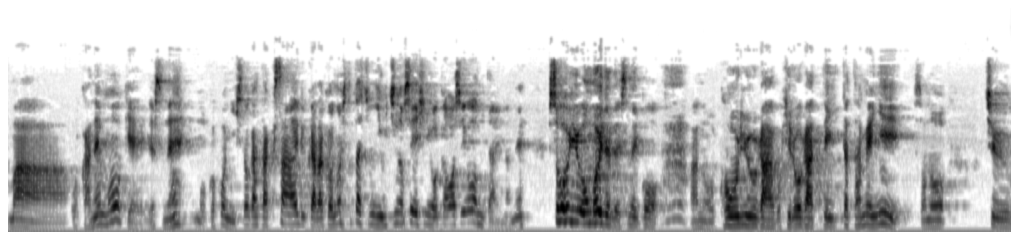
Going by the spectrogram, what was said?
まあ、お金儲けですね。もうここに人がたくさんいるから、この人たちにうちの製品を買わせようみたいなね。そういう思いでですね、こう、あの、交流が広がっていったために、その中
